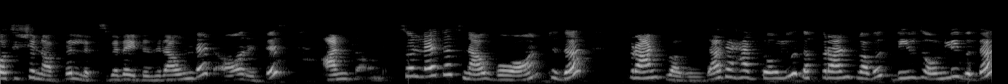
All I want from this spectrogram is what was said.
position of the lips, whether it is rounded or it is unrounded. So let us now go on to the front vowels. As I have told you, the front vowels deals only with the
